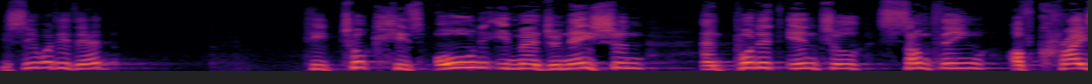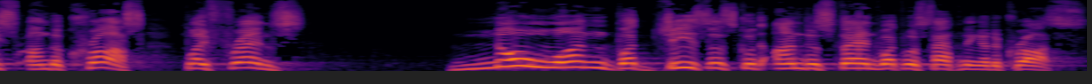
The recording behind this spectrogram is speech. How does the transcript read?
You see what he did? He took his own imagination and put it into something of Christ on the cross. My friends, no one but Jesus could understand what was happening on the cross.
